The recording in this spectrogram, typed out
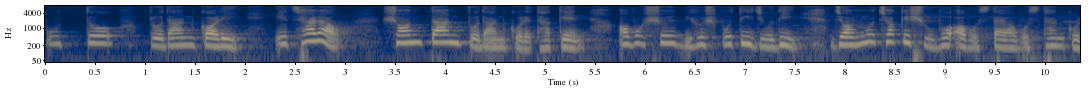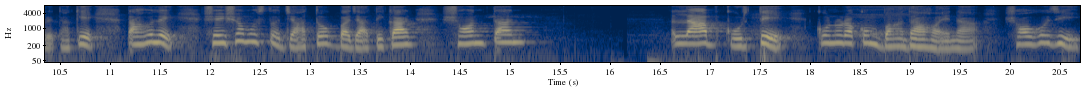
পুত্র প্রদান করে। এছাড়াও সন্তান প্রদান করে থাকেন। অবশ্যই বৃহস্পতি যদি জন্মছকে শুভ অবস্থায় অবস্থান করে থাকে, তাহলে সেই সমস্ত জাতক বা জাতিকার সন্তান লাভ করতে কোনো রকম বাধা হয় না। সহজেই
